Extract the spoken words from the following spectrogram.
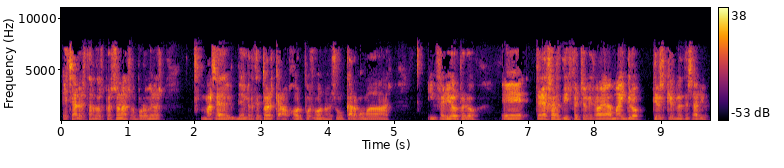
echar a estas dos personas, o por lo menos más allá del receptor, es que a lo mejor, pues bueno, es un cargo más inferior, pero eh, ¿Te deja satisfecho que se vaya Mike Groh? ¿Crees que es necesario?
